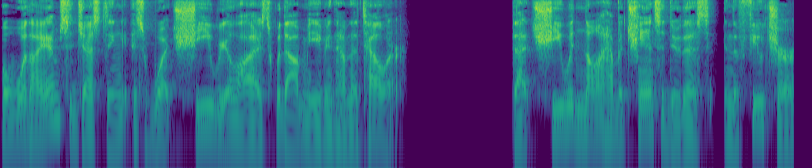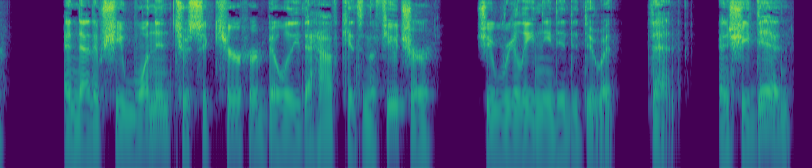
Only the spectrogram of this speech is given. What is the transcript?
But what I am suggesting is what she realized without me even having to tell her that she would not have a chance to do this in the future. And that if she wanted to secure her ability to have kids in the future, she really needed to do it then. And she did.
